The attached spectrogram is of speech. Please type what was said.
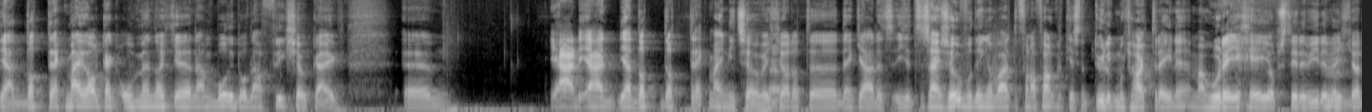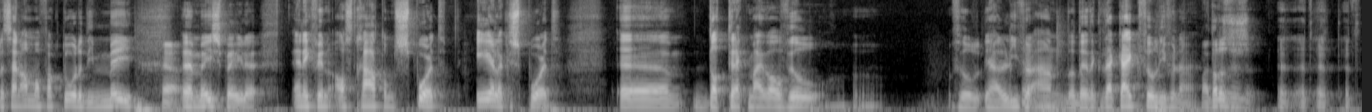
ja, dat trekt mij wel. Kijk, op het moment dat je naar een bodybuild, naar een freakshow kijkt. ehm, ja, ja, ja dat, dat trekt mij niet zo, weet Ja. je wel. Dat eh, denk ja, dat, er zijn zoveel dingen waar het van afhankelijk is. Natuurlijk moet je hard trainen, maar hoe reageer je op steroïden, weet Hmm. je wel. Dat zijn allemaal factoren die mee, ja. eh, meespelen. En ik vind als het gaat om sport, eerlijke sport, ehm, dat trekt mij wel veel, eh, veel ja, liever Ja. aan. Dat, dat, daar kijk ik veel liever naar. Maar dat is dus het, het, het, het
